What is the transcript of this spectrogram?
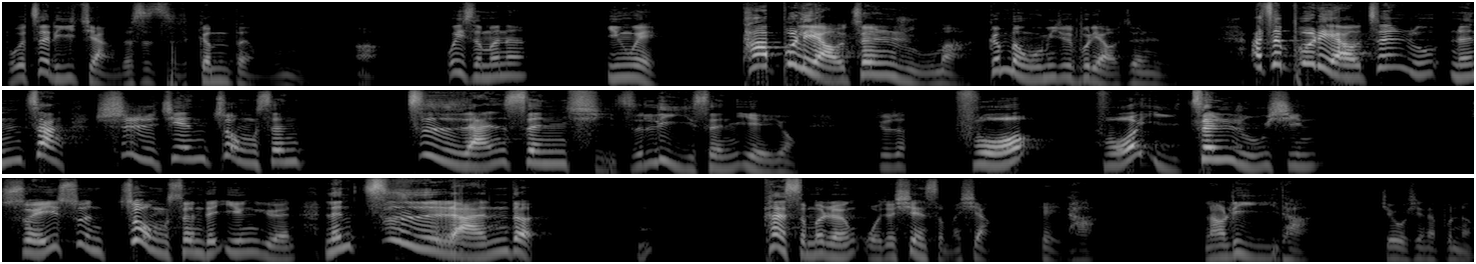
不过这里讲的是指根本无名啊？为什么呢？因为他不了真如嘛，根本无名就是不了真如啊。这不了真如，能障世间众生自然升起之立身业用，就是佛佛以真如心随顺众生的因缘，能自然的看什么人，我就现什么相。给他，然后利益他，结果现在不能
